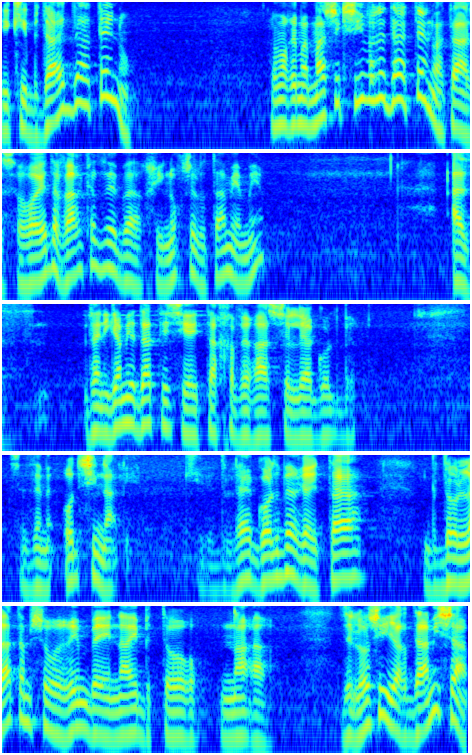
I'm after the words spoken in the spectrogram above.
היא כיבדה את דעתנו. כלומר, היא ממש הקשיבה לדעתנו. אתה רואה דבר כזה בחינוך של אותם ימים? אז, ואני גם ידעתי שהיא הייתה חברה של לאה גולדברג, שזה מאוד שינה לי. כי לאה גולדברג הייתה גדולת המשוררים בעיניי בתור נער. זה לא שהיא ירדה משם,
